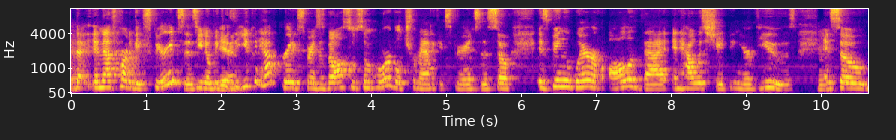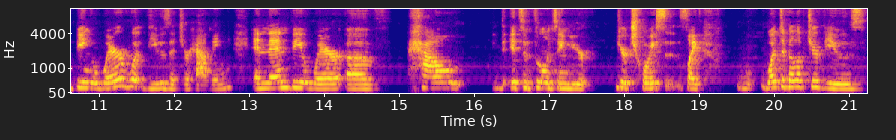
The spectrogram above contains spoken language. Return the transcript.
yeah. That, and that's part of the experiences, you know, because yeah. you can have great experiences, but also some horrible traumatic experiences. So it's being aware of all of that and how it's shaping your views. Mm-hmm. And so being aware of what views that you're having, and then be aware of how it's influencing your your choices. Like what developed your views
